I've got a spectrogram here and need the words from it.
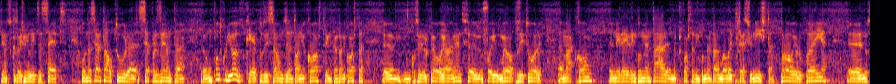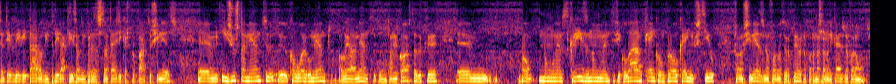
penso que 2017, onde a certa altura se apresenta eh, um ponto curioso, que é a posição de António Costa, em que António Costa, eh, no Conselho Europeu, alegadamente, foi o maior opositor a Macron eh, na ideia de implementar, na proposta de implementar uma lei proteccionista pró-europeia, no sentido de evitar ou de impedir a aquisição de empresas estratégicas por parte dos chineses. Ehm, e justamente eh, com o argumento, alegadamente, de António Costa, de que, ehm, bom, num momento de crise, num momento de dificuldade, quem comprou, quem investiu foram os chineses, não foram os europeus, não foram os norte-americanos, não foram outros.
